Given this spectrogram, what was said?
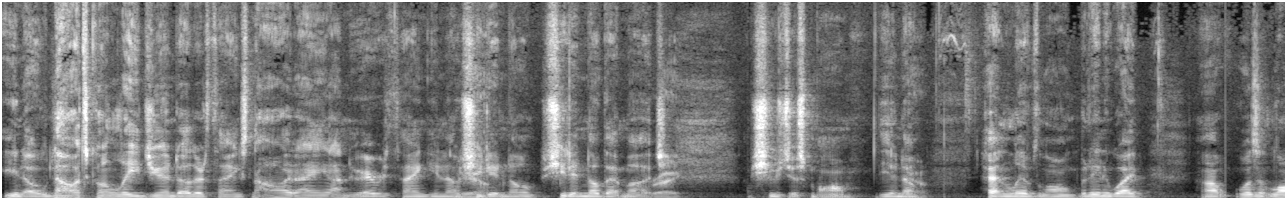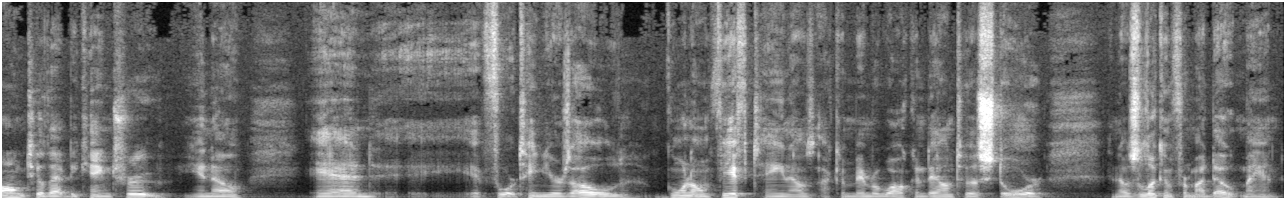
you know, no, it's going to lead you into other things. No, it ain't. I knew everything. You know, yeah. she didn't know. She didn't know that much. Right. She was just mom. You know. Yeah hadn't lived long. But anyway, uh, wasn't long till that became true, you know. And at 14 years old, going on 15, I was I can remember walking down to a store, and I was looking for my dope man,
